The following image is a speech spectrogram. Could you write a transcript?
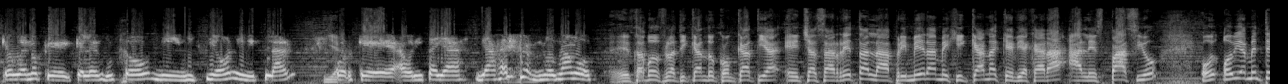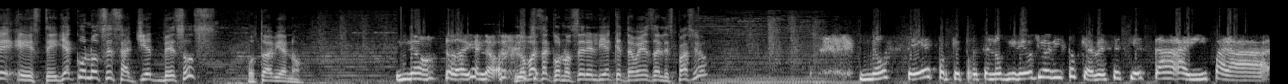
qué bueno que, les gustó mi misión y mi plan porque ahorita ya ya nos vamos. Estamos platicando con Katia Echazarreta, la primera mexicana que viajará al espacio. obviamente, este, ¿ya conoces a Jet Besos o todavía no? No, todavía no. ¿Lo vas a conocer el día que te vayas al espacio? No sé, porque pues en los videos yo he visto que a veces sí está ahí para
